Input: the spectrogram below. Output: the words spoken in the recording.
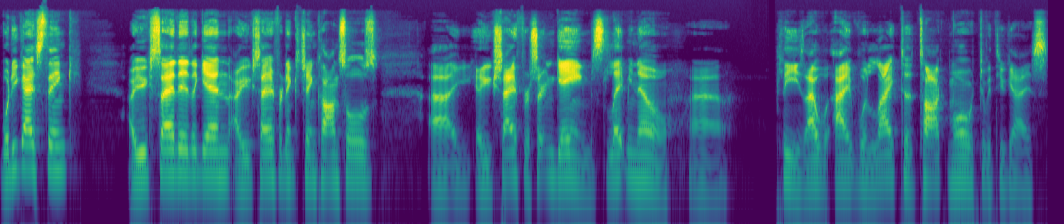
What do you guys think? Are you excited again? Are you excited for next gen consoles? Uh, are you excited for certain games? Let me know. Uh, please, I, w- I would like to talk more with, with you guys.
